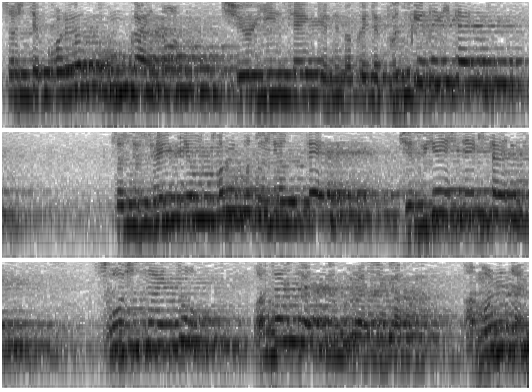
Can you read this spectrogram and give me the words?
そしてこれを今回の衆議院選挙に向けてぶつけていきたい。んですそして政権を取ることによって実現していきたいんです。そうしないと私たちの暮らしが守れない。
